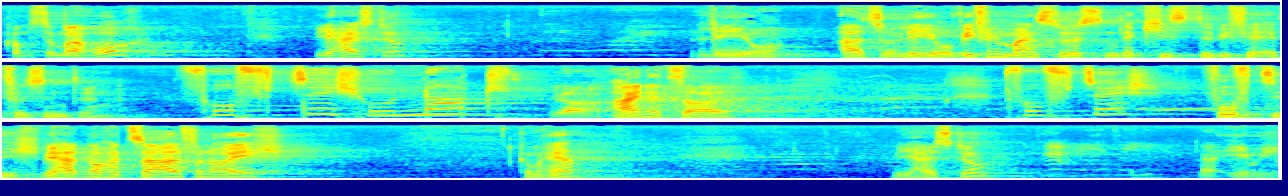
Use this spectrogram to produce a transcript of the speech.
Kommst du mal hoch? Wie heißt du? Leo. Also Leo, wie viel meinst du ist in der Kiste? Wie viele Äpfel sind drin? 50, 100, Ja, eine Zahl. 50, 50. Wer hat noch eine Zahl von euch? Komm her. Wie heißt du? Naemi.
